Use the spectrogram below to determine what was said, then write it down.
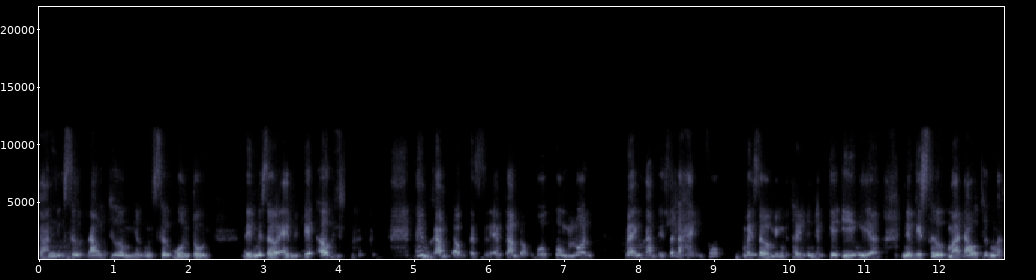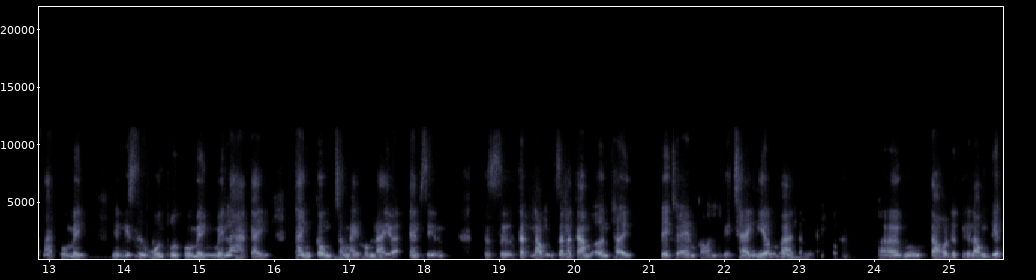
toàn những sự đau thương những sự buồn tủi. Đến bây giờ em mới biết ơn. Em cảm động thật sự em cảm động vô cùng luôn mẹ em cảm thấy rất là hạnh phúc. Bây giờ mình thấy là những cái ý nghĩa những cái sự mà đau thương mất mát của mình những cái sự buồn tủi của mình mới là cái thành công trong ngày hôm nay ạ. Em xin thật sự thật lòng rất là cảm ơn thầy để cho em có những cái trải nghiệm và uh, tỏ được cái lòng biết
